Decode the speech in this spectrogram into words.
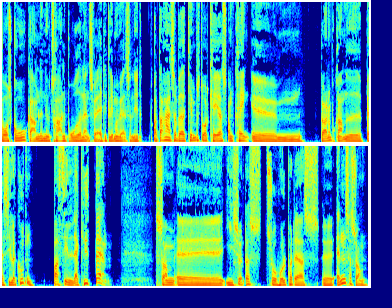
vores gode, gamle, neutrale broderland Sverige, det glemmer vi altså lidt. Og der har altså været kæmpestort kaos omkring øh, børneprogrammet Basilakutten. Basilakutten! Som øh, i søndags tog hul på deres øh, anden sæson.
